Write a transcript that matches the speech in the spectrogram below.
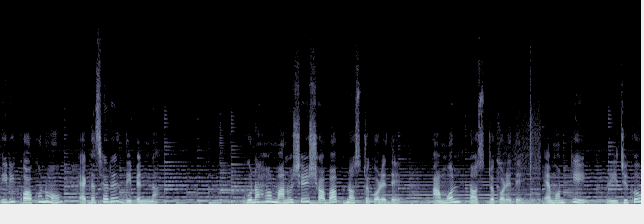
তিনি কখনো একা ছেড়ে দিবেন না। গুনাহ মানুষের স্বভাব নষ্ট করে দেয়। আমল নষ্ট করে দেয় এমনকি রিজিকও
